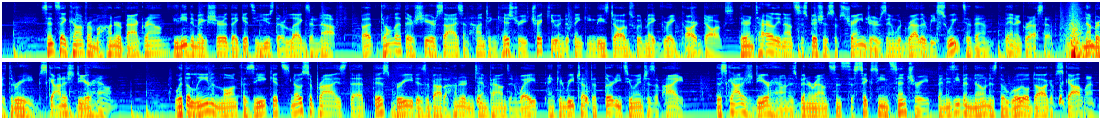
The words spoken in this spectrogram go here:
Since they come from a hunter background, you need to make sure they get to use their legs enough. But don't let their sheer size and hunting history trick you into thinking these dogs would make great guard dogs. They're entirely not suspicious of strangers and would rather be sweet to them than aggressive. Number 3. Scottish Deerhound with a lean and long physique, it's no surprise that this breed is about 110 pounds in weight and can reach up to 32 inches of height. The Scottish Deerhound has been around since the 16th century and is even known as the royal dog of Scotland.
